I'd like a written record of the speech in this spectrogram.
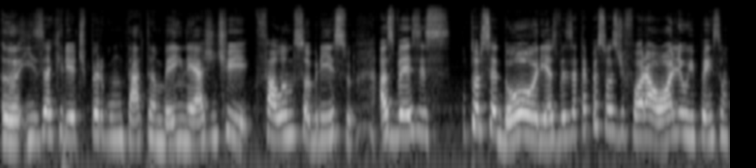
Uh, Isa, queria te perguntar também, né? A gente falando sobre isso, às vezes o torcedor e às vezes até pessoas de fora olham e pensam:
